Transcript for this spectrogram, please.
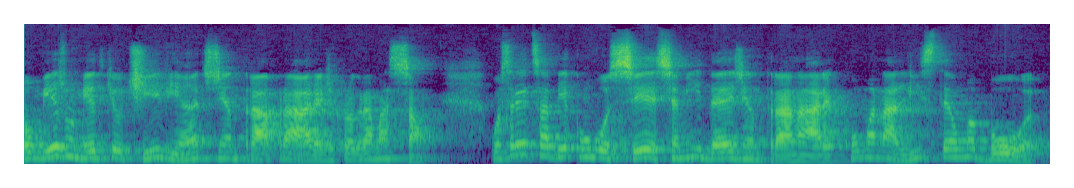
o mesmo medo que eu tive antes de entrar para a área de programação. Gostaria de saber com você se a minha ideia de entrar na área como analista é uma boa,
